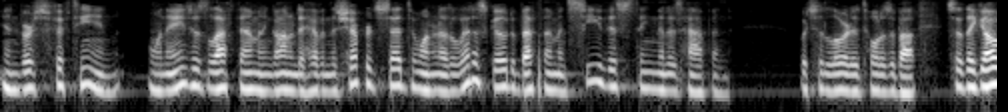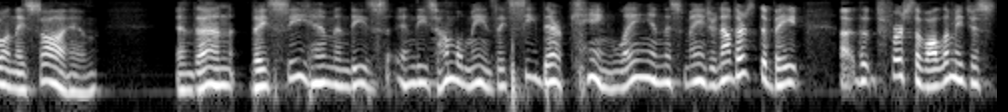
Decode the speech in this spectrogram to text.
in verse 15, when the angels left them and gone into heaven, the shepherds said to one another, Let us go to Bethlehem and see this thing that has happened, which the Lord had told us about. So they go and they saw him, and then they see him in these in these humble means. They see their king laying in this manger. Now there's debate. Uh, the, first of all, let me just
